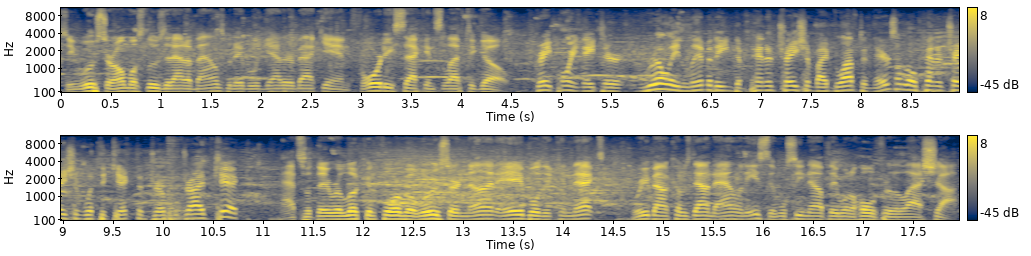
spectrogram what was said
See Wooster almost lose it out of bounds, but able to gather it back in. 40 seconds left to go. Great point, Nate. They're really limiting the penetration by Bluffton. There's a little penetration with the kick, the dribble drive kick. That's what they were looking for, but Wooster not able to connect. Rebound comes down to Allen Easton. We'll see now if they want to hold for the last shot.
